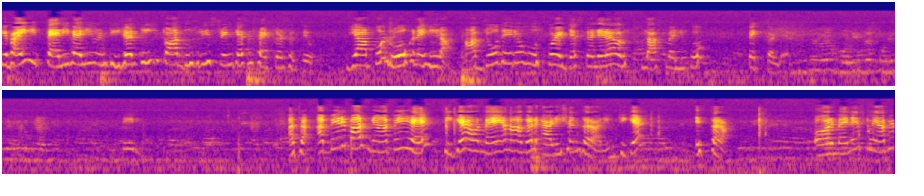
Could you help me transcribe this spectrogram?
कि भाई पहली वैल्यू इंटीजर थी तो आप दूसरी स्ट्रिंग कैसे सेट कर सकते हो? ये आपको रोक नहीं रहा। आप जो दे रहे हो वो उसको एडजस्ट कर ले रहा है और लास्ट वैल्यू को पिक कर ले रहा है। अच्छा अब मेरे पास यहाँ पे है, ठीक है, और मैं यहाँ अगर एडिशन करा रही हूँ, ठीक है, इस तरह। और मैंने इसको यहाँ पे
